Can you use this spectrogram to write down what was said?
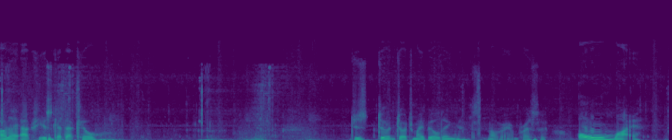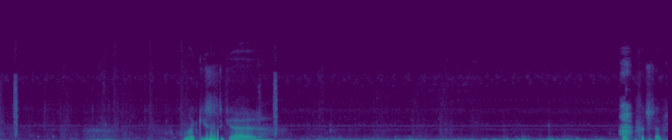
How did I actually just get that kill? Just don't judge my building. It's not very impressive. Oh my. I'm he's scared. Footsteps.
